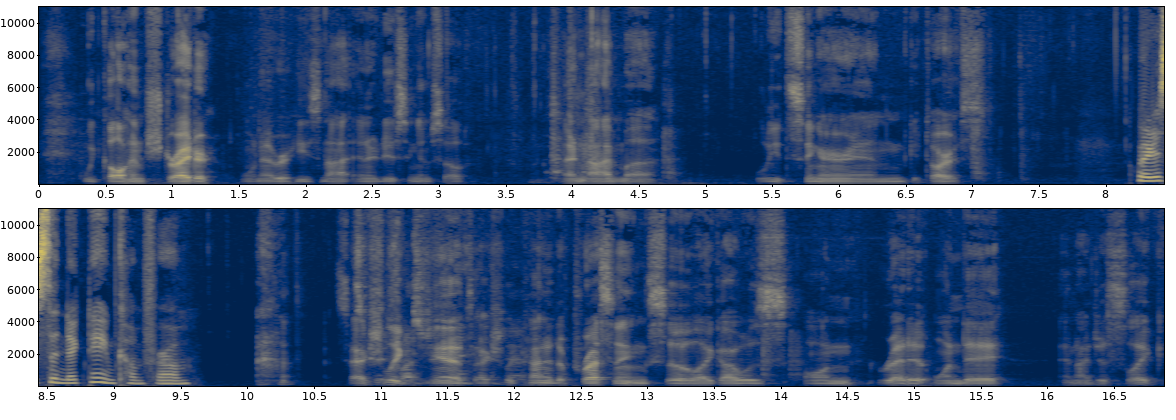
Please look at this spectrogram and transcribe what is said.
we call him Strider whenever he's not introducing himself. And I'm a lead singer and guitarist. Where does the nickname come from? It's actually yeah, it's actually kind of depressing. So like I was on Reddit one day and I just like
